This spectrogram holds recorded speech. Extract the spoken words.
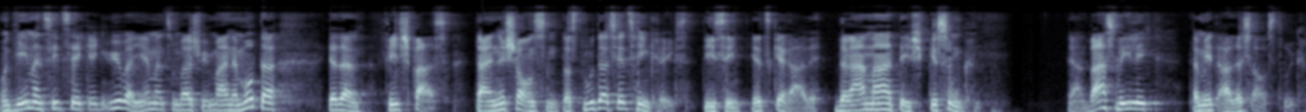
und jemand sitzt dir gegenüber, jemand zum Beispiel meine Mutter, ja dann viel Spaß. Deine Chancen, dass du das jetzt hinkriegst, die sind jetzt gerade dramatisch gesunken. Ja, und was will ich damit alles ausdrücken?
